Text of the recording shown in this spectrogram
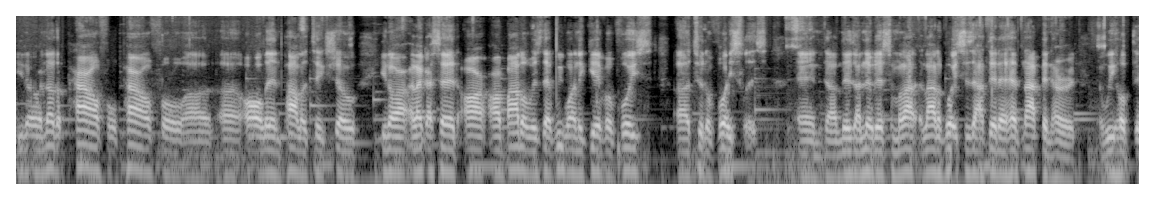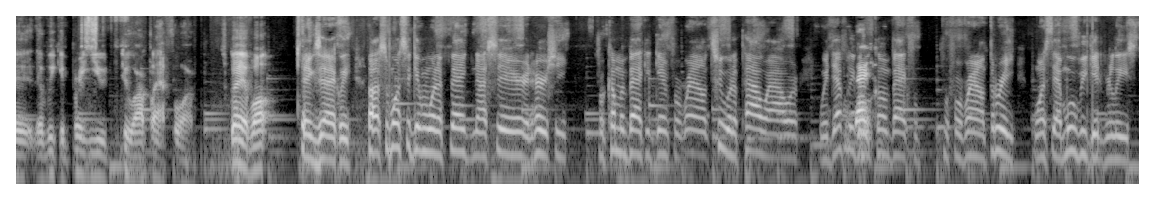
you know, another powerful, powerful uh, uh, all-in politics show. You know, our, like I said, our our motto is that we want to give a voice uh, to the voiceless, and um, there's I know there's some a lot, a lot of voices out there that have not been heard, and we hope that, that we can bring you to our platform. So go ahead, Walt. Exactly. Uh, so once again, we want to thank Nasir and Hershey for coming back again for round two of the Power Hour. We're definitely going to come back for, for, for, round three once that movie get released.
